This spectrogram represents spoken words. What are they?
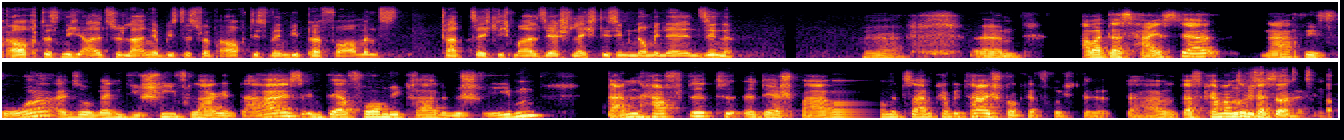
braucht es nicht allzu lange, bis das verbraucht ist, wenn die Performance tatsächlich mal sehr schlecht ist im nominellen Sinne. Ja, ähm, aber das heißt ja nach wie vor, also wenn die Schieflage da ist, in der Form wie gerade beschrieben, dann haftet äh, der Sparer mit seinem Kapitalstock, Herr Früchtel. Da, das kann man so, so festhalten. Das.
